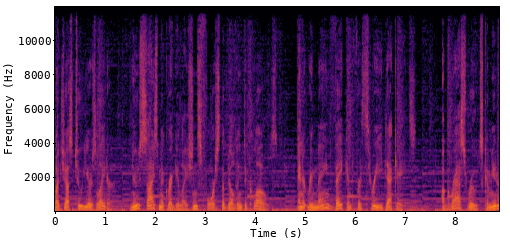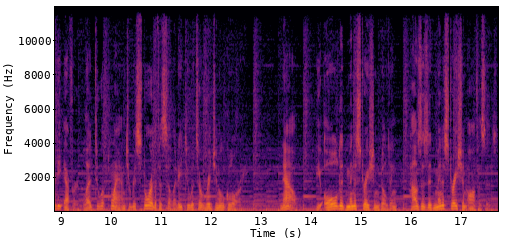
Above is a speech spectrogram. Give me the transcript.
But just two years later, new seismic regulations forced the building to close, and it remained vacant for three decades. A grassroots community effort led to a plan to restore the facility to its original glory. Now, the old administration building houses administration offices,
